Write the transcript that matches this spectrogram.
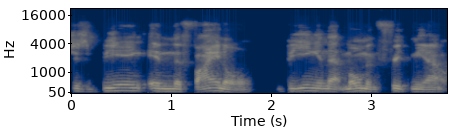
just being in the final, being in that moment freaked me out.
